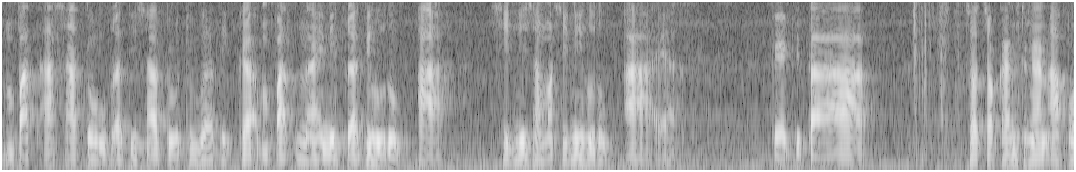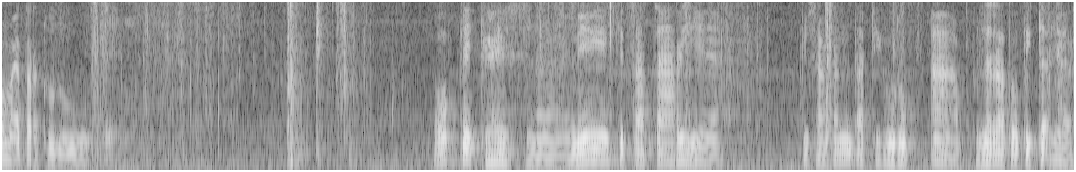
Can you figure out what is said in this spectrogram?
4A1 berarti 1 2 3 4 nah ini berarti huruf A. Sini sama sini huruf A ya. Oke kita cocokkan dengan avometer dulu. Oke. Oke guys. Nah ini kita cari ya. Misalkan tadi huruf A benar atau tidak ya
